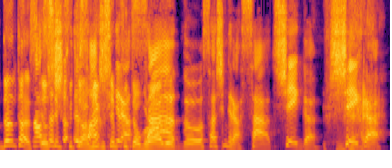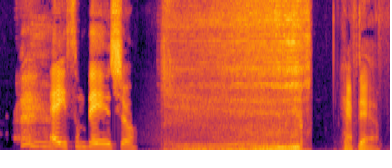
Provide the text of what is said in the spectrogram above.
Dantas, eu sempre fui teu amigo, sempre fui teu brother. só acho engraçado. Chega, chega. é isso, um beijo. Half-Death.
